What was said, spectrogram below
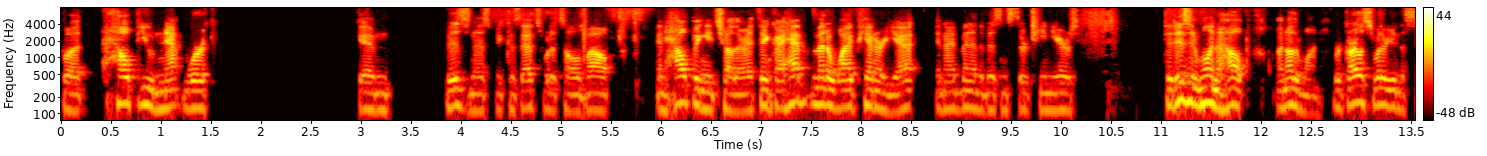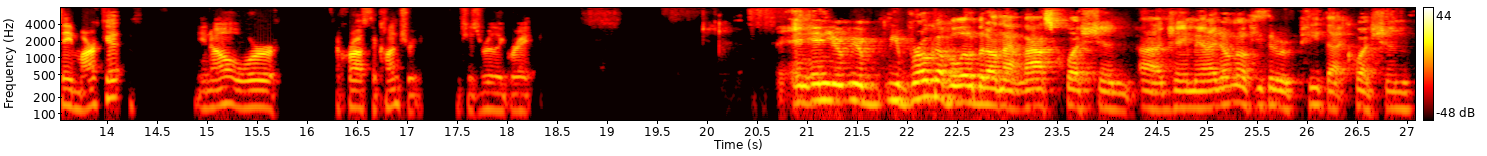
but help you network in business because that's what it's all about and helping each other. I think I haven't met a YPNer yet, and I've been in the business 13 years that isn't willing to help another one, regardless of whether you're in the same market, you know, or across the country, which is really great. And, and you, you you broke up a little bit on that last question, uh, J man. I don't know if you could repeat that question.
